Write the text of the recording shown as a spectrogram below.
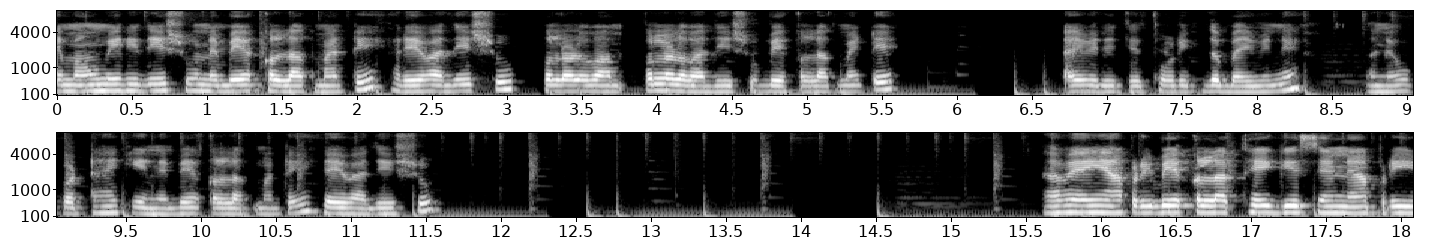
એમાં ઉમેરી દઈશું અને બે કલાક માટે રહેવા દઈશું પલળવા પલળવા દઈશું બે કલાક માટે. આવી રીતે થોડીક દબાવીને અને ઉપર ઢાંકીને બે કલાક માટે રહેવા દઈશું હવે અહીંયા આપણી બે કલાક થઈ ગઈ છે અને આપણી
